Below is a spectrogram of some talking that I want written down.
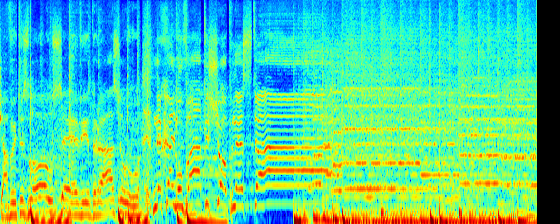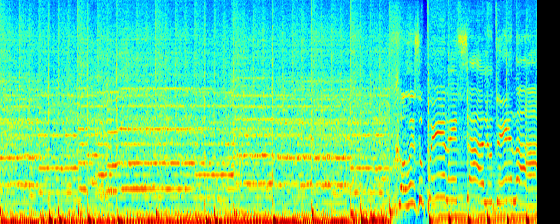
чавити зло усе відразу, не хальмувати, щоб не став. Коли зупиниться людина,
